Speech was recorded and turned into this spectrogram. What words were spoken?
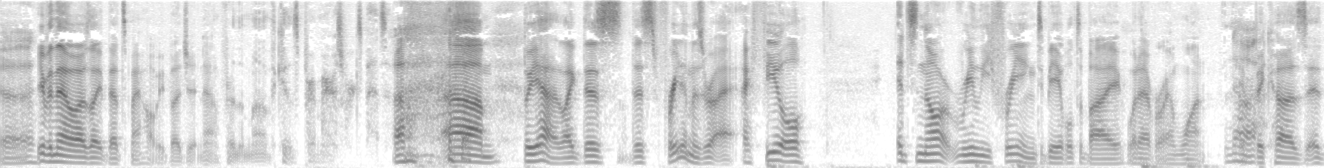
uh, Even though I was like, that's my hobby budget now for the month because Primaris were expensive. Uh. um, but yeah, like this, this freedom is right. I feel it's not really freeing to be able to buy whatever I want No, because it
